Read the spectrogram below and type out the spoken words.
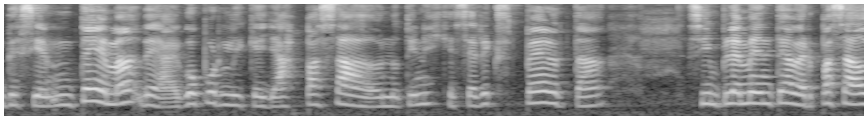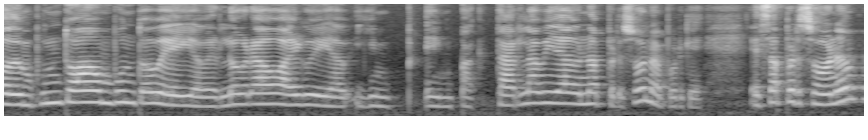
de un tema, de algo por el que ya has pasado. No tienes que ser experta simplemente haber pasado de un punto A a un punto B y haber logrado algo y, e impactar la vida de una persona, porque esa persona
